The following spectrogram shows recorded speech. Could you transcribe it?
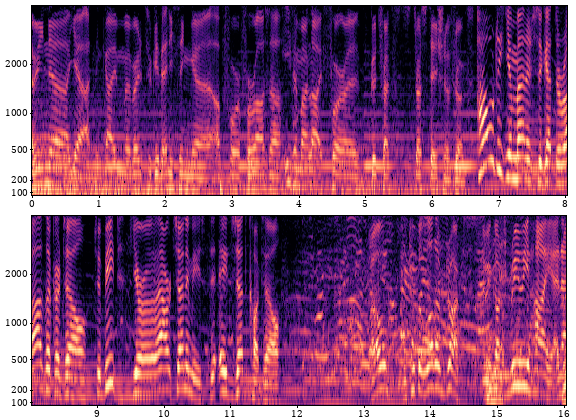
I mean, uh, yeah, I think I'm uh, ready to give anything uh, up for, for RASA, even my life, for a good trans transportation of drugs. How did you manage to get the RASA cartel to beat your arch enemies, the HZ cartel? Well, we took a lot of drugs and we got really high and I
